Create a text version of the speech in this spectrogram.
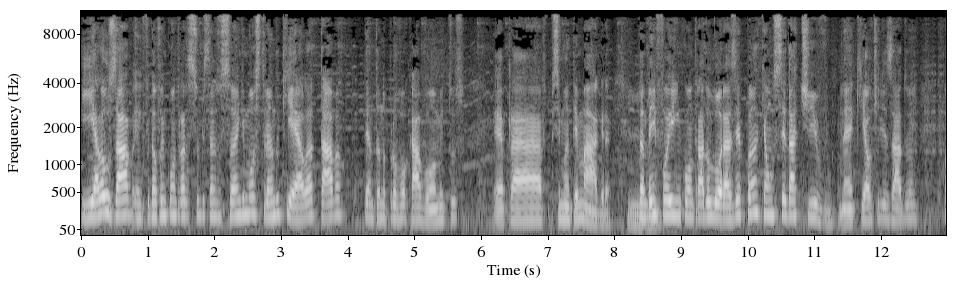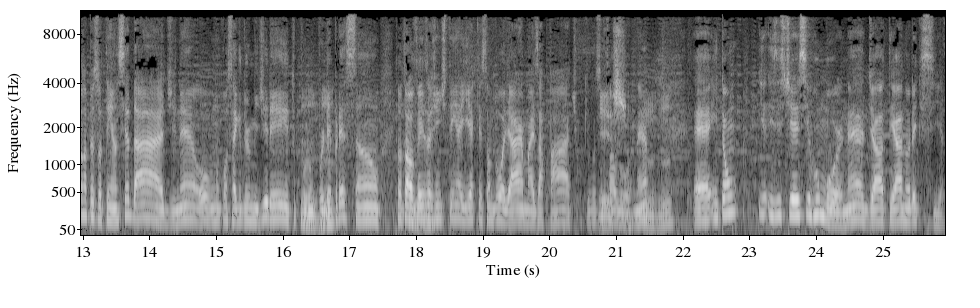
E ela usava, então foi encontrada essa substância no sangue mostrando que ela estava tentando provocar vômitos é, para se manter magra. Também foi encontrado o lorazepam, que é um sedativo, né, que é utilizado quando a pessoa tem ansiedade, né, ou não consegue dormir direito por, por depressão. Então talvez a gente tenha aí a questão do olhar mais apático que você Isso. falou, né? Uhum. É, então existia esse rumor, né, de ela ter anorexia.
